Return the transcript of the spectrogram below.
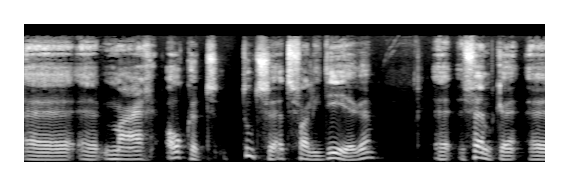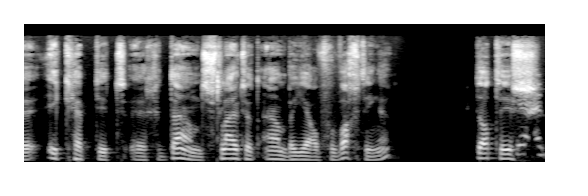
uh, maar ook het toetsen, het valideren. Femke, ik heb dit gedaan. Sluit het aan bij jouw verwachtingen? Dat is. Ja,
